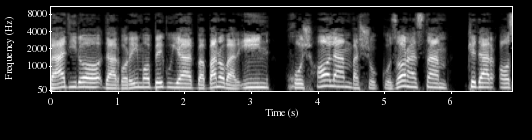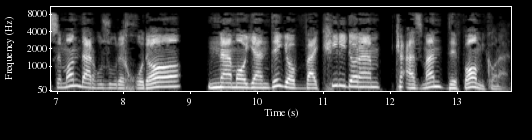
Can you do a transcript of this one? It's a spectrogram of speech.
بدی را درباره ما بگوید و بنابراین خوشحالم و شکرگزار هستم که در آسمان در حضور خدا نماینده یا وکیلی دارم که از من دفاع می کند.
